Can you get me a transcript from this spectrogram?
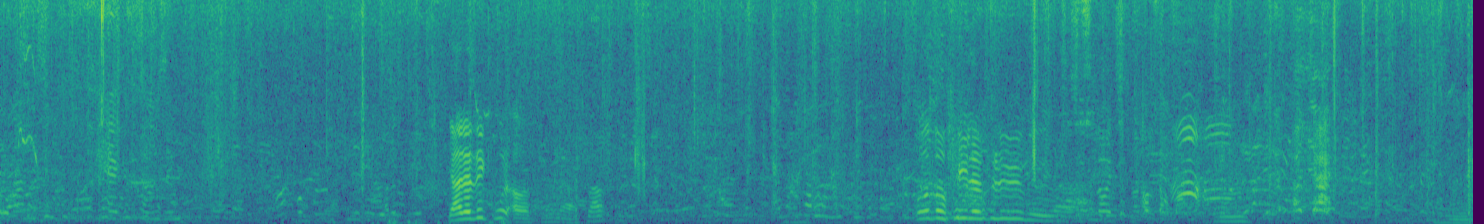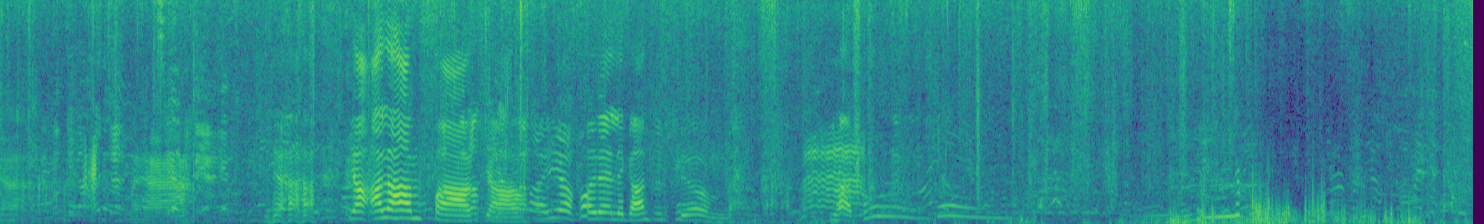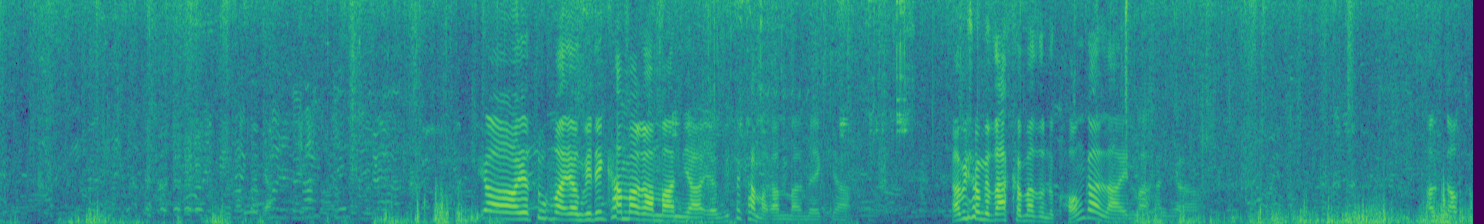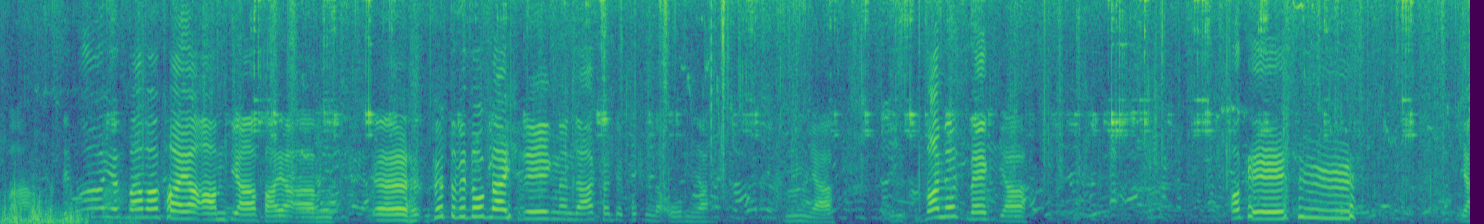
Ja, der sieht gut aus. Ja, klar. So, so viele Flügel. Ja. Ja. Ja. alle haben Spaß, ja. Hier, voll der elegante Schirm. Ja, cool. Ja, jetzt suchen wir irgendwie den Kameramann, ja. Irgendwie ist der Kameramann weg, ja. Habe ich schon gesagt, können wir so eine Conga-Line machen, ja. Also auch zu warm. Oh, jetzt machen wir Feierabend, ja, Feierabend. Äh, wird sowieso gleich regnen, da könnt ihr gucken, da oben, ja. Hm, ja. Sonne ist weg, ja. Okay, tschüss. Ja.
